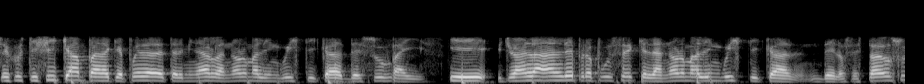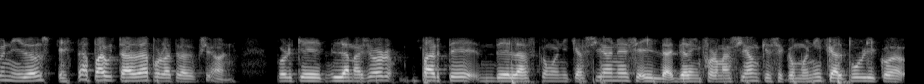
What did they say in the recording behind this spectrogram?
Se justifica para que pueda determinar la norma lingüística de su país. Y yo en le propuse que la norma lingüística de los Estados Unidos está pautada por la traducción porque la mayor parte de las comunicaciones y de la información que se comunica al público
